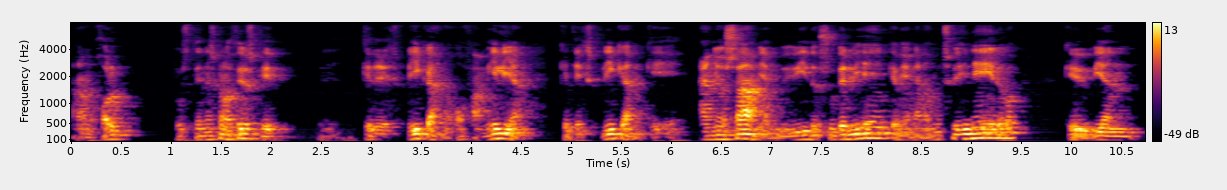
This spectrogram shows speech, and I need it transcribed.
a lo mejor pues tienes conocidos que, te explican, o familia, que te explican que años habían vivido súper bien, que habían ganado mucho dinero, que vivían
